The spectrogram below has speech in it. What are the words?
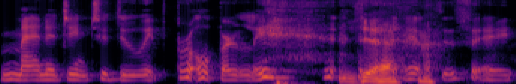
managing to do it properly. Yeah, I have to say.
